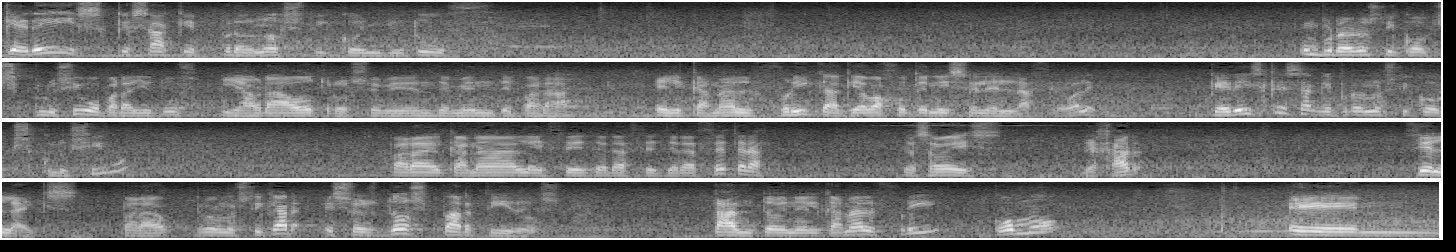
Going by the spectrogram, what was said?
¿Queréis que saque pronóstico en YouTube? Un pronóstico exclusivo para YouTube y habrá otros, evidentemente, para el canal Freak. Aquí abajo tenéis el enlace, ¿vale? ¿Queréis que saque pronóstico exclusivo? Para el canal, etcétera, etcétera, etcétera ya sabéis, dejar 100 likes para pronosticar esos dos partidos, tanto en el canal Free como en,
